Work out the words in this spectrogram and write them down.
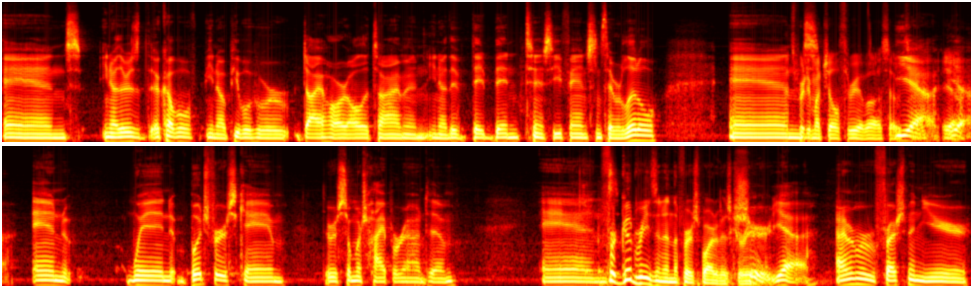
and you know, there's a couple you know people who are diehard all the time, and you know they've they've been Tennessee fans since they were little, and It's pretty much all three of us. Yeah, say. yeah, And when Butch first came, there was so much hype around him, and For good reason in the first part of his career. Sure, yeah. I remember freshman year,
